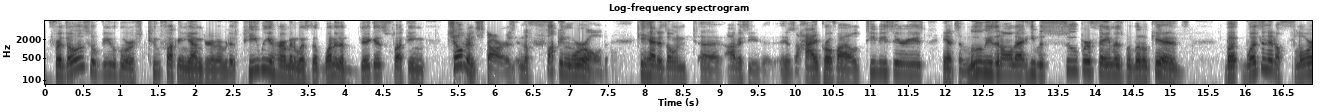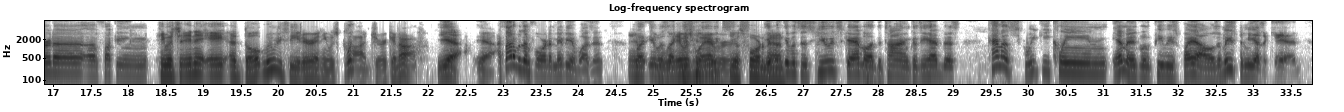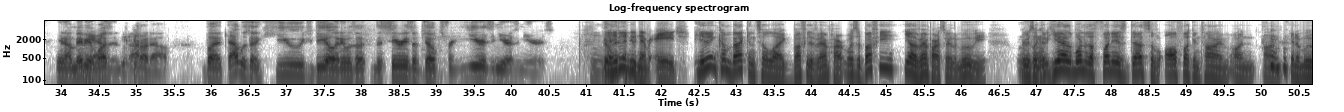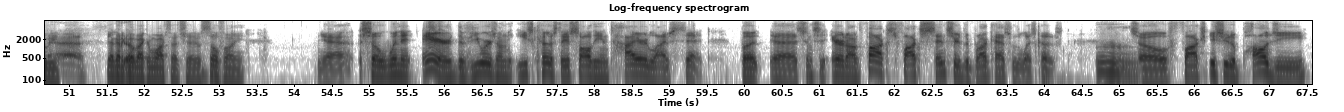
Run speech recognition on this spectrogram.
For those of you who are too fucking young to remember this, Pee Wee Herman was the one of the biggest fucking children's stars in the fucking world. He had his own, uh, obviously, his high profile TV series. He had some movies and all that. He was super famous with little kids. But wasn't it a Florida uh, fucking? He was in a, a adult movie theater and he was What? caught jerking off. Yeah, yeah. I thought it was in Florida. Maybe it wasn't. But it was like it was huge- wherever. He was Florida It man. was, it was this huge scandal at the time because he had this kind of squeaky clean image with Pee Wee's Playhouse, at least to me as a kid. You know, maybe it wasn't. I don't know. But that was a huge deal, and it was a the series of jokes for years and years and years. Hmm. yeah, he didn't. dude never age. He didn't come back until like Buffy the Vampire. Was it Buffy? Yeah, the Vampire Slayer, the movie. Where he was like, he had one of the funniest deaths of all fucking time on on in a movie. Yeah, I got to go back and watch that shit. It was so funny. Yeah. So when it aired, the viewers on the East Coast they saw the entire live set. but uh, since it aired on Fox, Fox censored the broadcast for the West Coast. Mm. So Fox issued apology,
